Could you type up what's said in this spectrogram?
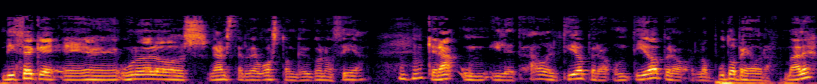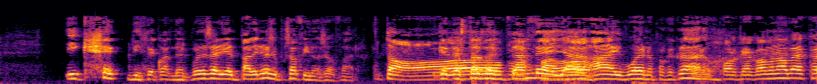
dice que eh, uno de los gángsters de Boston que él conocía que era un iletrado el tío pero un tío pero lo puto peor vale y que dice cuando después de salir el padrino se puso a filosofar To- que de estos del plan de favor. ya ay bueno porque claro Porque como no ves que...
